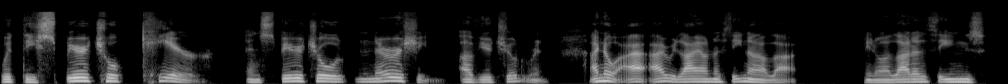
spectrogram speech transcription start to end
with the spiritual care and spiritual nourishing of your children. I know I, I rely on Athena a lot. You know, a lot of the things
